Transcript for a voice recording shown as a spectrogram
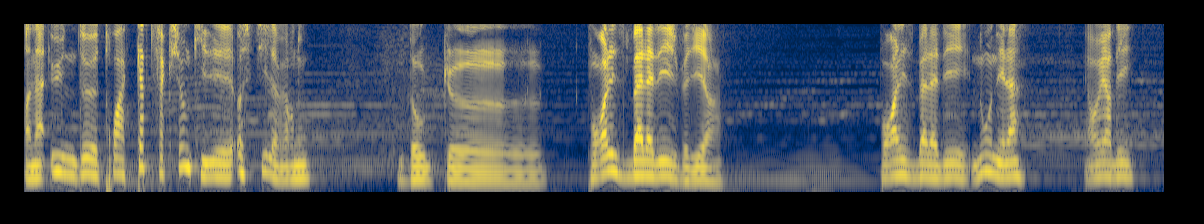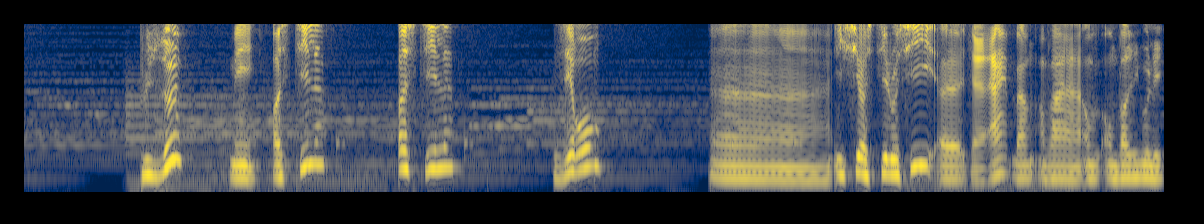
On a une, deux, trois, quatre factions qui est hostile envers nous. Donc, euh, pour aller se balader, je veux dire. Pour aller se balader, nous on est là. Et regardez, plus 2, mais hostile, hostile, 0. Euh, ici hostile aussi, euh, ben, on, va, rigoler.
